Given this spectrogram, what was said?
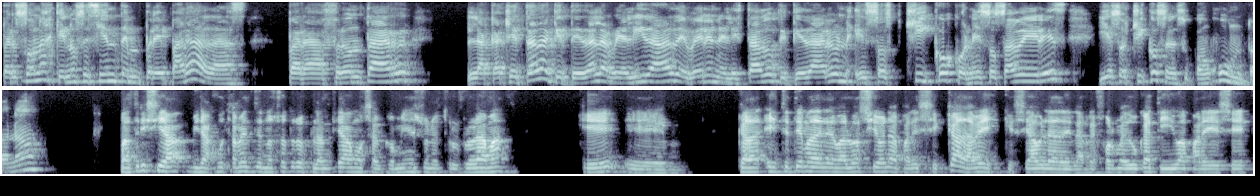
personas que no se sienten preparadas para afrontar la cachetada que te da la realidad de ver en el estado que quedaron esos chicos con esos saberes y esos chicos en su conjunto, ¿no? Patricia, mira, justamente nosotros planteábamos al comienzo de nuestro programa que eh, este tema de la evaluación aparece cada vez que se habla de la reforma educativa, aparece,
